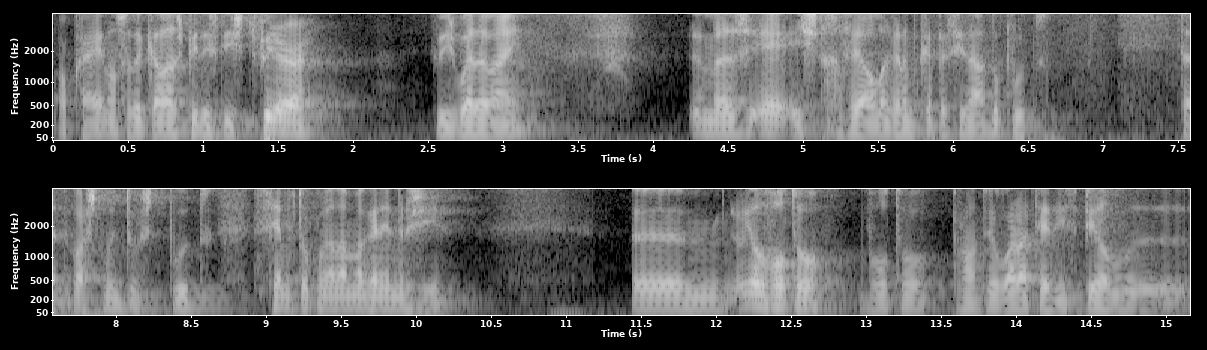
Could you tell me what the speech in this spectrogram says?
ok? Não sou daquelas pitas que diz Twitter, que diz bem bem mas é, isto revela a grande capacidade do puto. Portanto, gosto muito do puto, sempre estou com ele é uma grande energia. Um, ele voltou, voltou, pronto, eu agora até disse para ele,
